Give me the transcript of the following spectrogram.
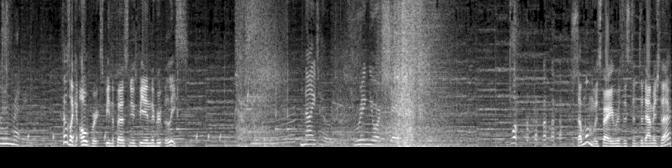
I am ready. Feels like Olberic's been the person who's been in the group the least. Night Ode, bring your shade. Someone was very resistant to damage there.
